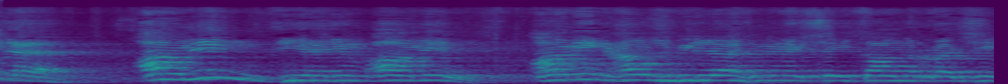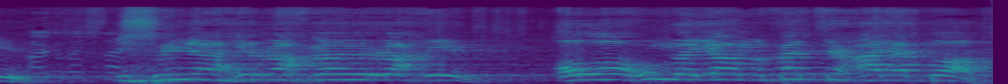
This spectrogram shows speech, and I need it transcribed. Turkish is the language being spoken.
ile amin diyelim amin. Amin. Euzubillahimineşşeytanirracim. Bismillahirrahmanirrahim. Allahümme ya müfettihal ebbab.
